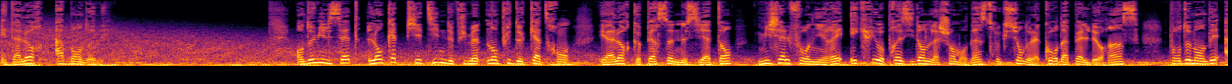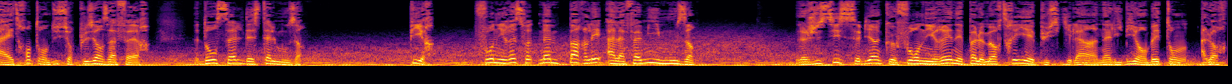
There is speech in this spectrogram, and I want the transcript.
est alors abandonnée. En 2007, l'enquête piétine depuis maintenant plus de 4 ans, et alors que personne ne s'y attend, Michel Fourniret écrit au président de la chambre d'instruction de la cour d'appel de Reims pour demander à être entendu sur plusieurs affaires, dont celle d'Estelle Mouzin. Pire, Fourniret souhaite même parler à la famille Mouzin, la justice sait bien que Fourniret n'est pas le meurtrier puisqu'il a un alibi en béton, alors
